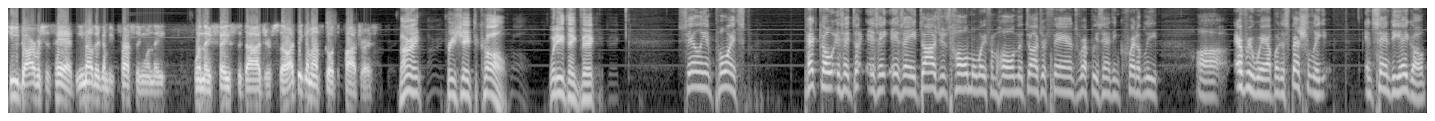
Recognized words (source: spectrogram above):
Yu Darvish's head. You know they're gonna be pressing when they when they face the Dodgers. So I think I'm gonna have to go with the Padres. All right. Appreciate the call. What do you think, Vic? Salient points. Petco is a is a is a Dodgers home away from home. The Dodger fans represent incredibly uh, everywhere, but especially in San Diego.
